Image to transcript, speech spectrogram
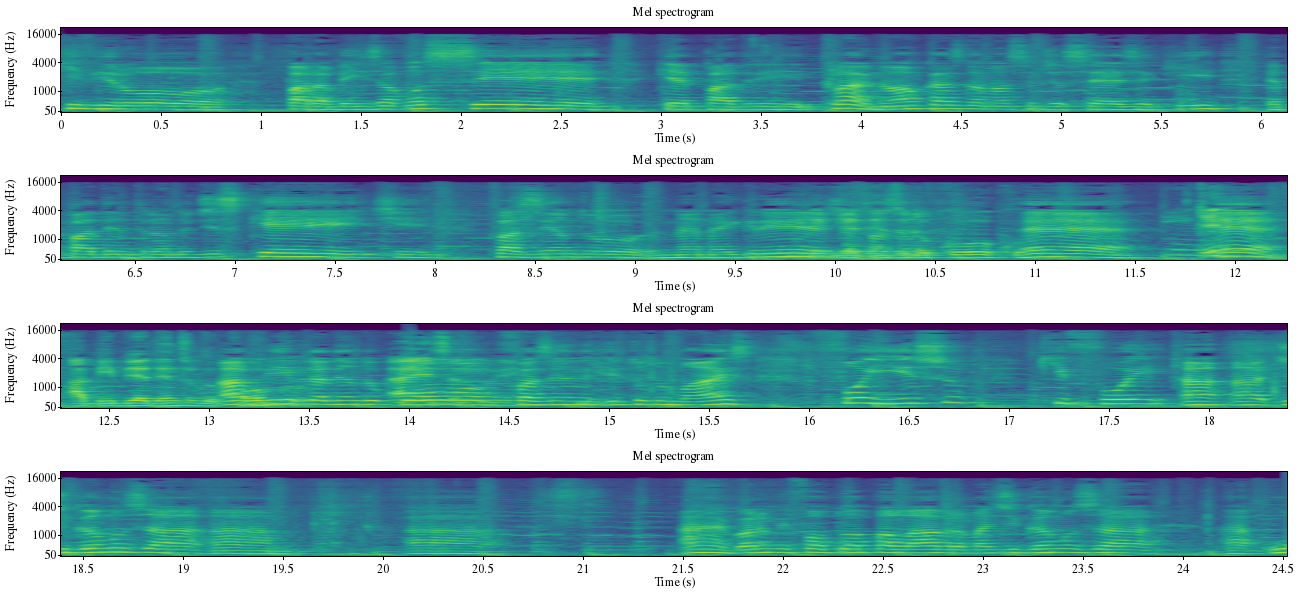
que virou parabéns a você, que é padre. Claro, não é o caso da nossa diocese aqui, é padre entrando de skate, fazendo né, na igreja. Bíblia fazendo, dentro do coco. É, é. A Bíblia dentro do A coco. Bíblia dentro do Ah, coco, vi. fazendo e tudo mais. Foi isso que foi, a, a- digamos, a, a, a- Ah, agora me faltou a palavra, mas digamos a, o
